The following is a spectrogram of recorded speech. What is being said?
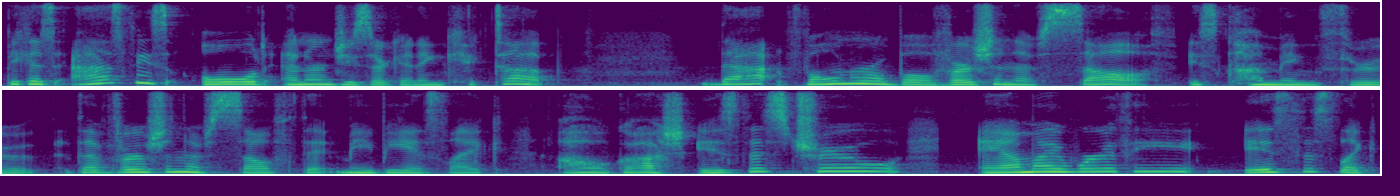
Because as these old energies are getting kicked up, that vulnerable version of self is coming through. The version of self that maybe is like, oh gosh, is this true? Am I worthy? Is this like,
